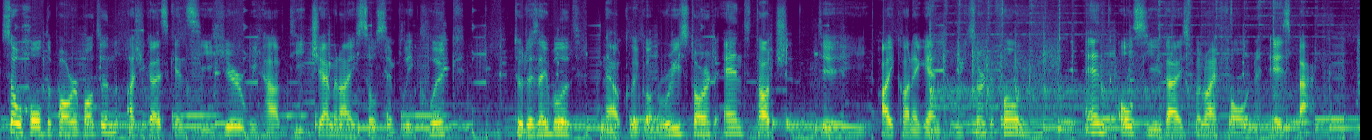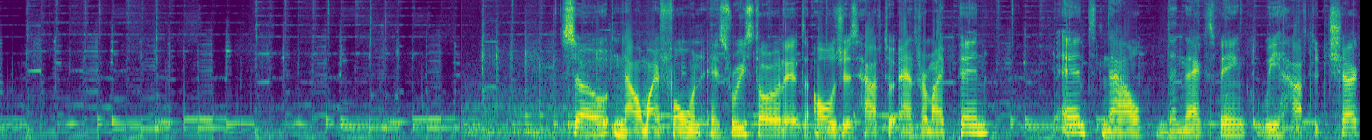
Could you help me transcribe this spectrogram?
So hold the power button. As you guys can see here, we have the Gemini, so simply click to disable it. Now click on restart and touch the icon again to restart the phone. And I'll see you guys when my phone is back. So now my phone is restarted, I'll just have to enter my PIN. And now the next thing, we have to check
